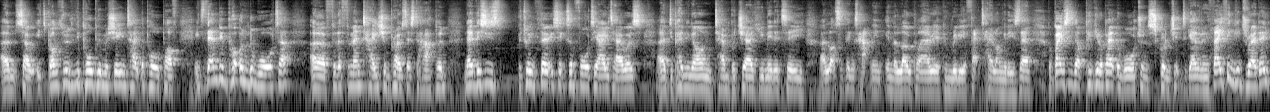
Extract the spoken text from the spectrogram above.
um, so it's gone through the pulping machine, take the pulp off. It's then been put under water uh, for the fermentation process to happen. Now, this is between 36 and 48 hours, uh, depending on temperature, humidity, uh, lots of things happening in the local area can really affect how long it is there. But basically, they'll pick it up out the water and scrunch it together. And if they think it's ready,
